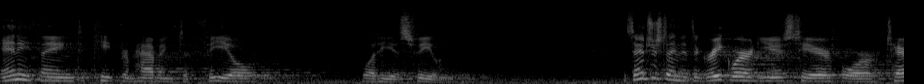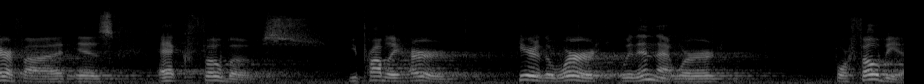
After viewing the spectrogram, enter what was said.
anything to keep from having to feel what he is feeling. It's interesting that the Greek word used here for terrified is ekphobos. You probably heard, hear the word within that word for phobia.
